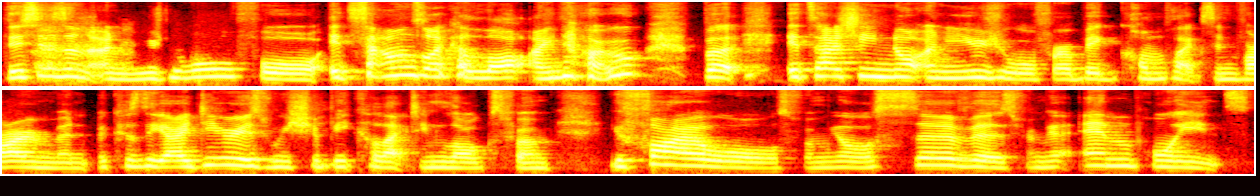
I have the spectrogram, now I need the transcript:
this isn't unusual for, it sounds like a lot, I know, but it's actually not unusual for a big complex environment because the idea is we should be collecting logs from your firewalls, from your servers, from your endpoints,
